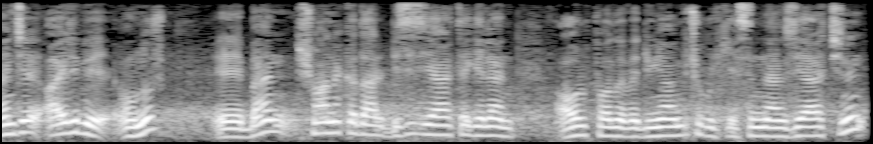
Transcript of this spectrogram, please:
bence ayrı bir onur. Ee, ben şu ana kadar bizi ziyarete gelen Avrupalı ve dünyanın birçok ülkesinden ziyaretçinin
